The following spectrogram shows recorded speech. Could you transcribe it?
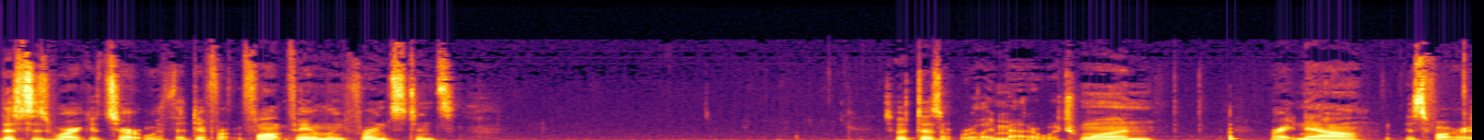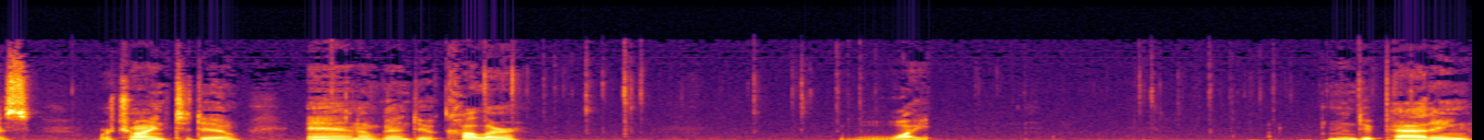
this is where I could start with a different font family, for instance. So it doesn't really matter which one right now as far as we're trying to do. And I'm going to do color white. I'm going to do padding.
